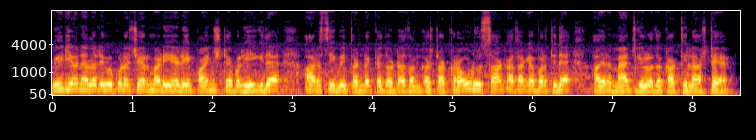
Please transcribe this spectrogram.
ವಿಡಿಯೋನ ಎಲ್ಲರಿಗೂ ಕೂಡ ಶೇರ್ ಮಾಡಿ, ಹೇಳಿ. ಪಾಯಿಂಟ್ಸ್ ಟೇಬಲ್ ಹೀಗಿದೆ. ಆರ್ ಸಿ ಬಿ ತಂಡಕ್ಕೆ ದೊಡ್ಡ ಸಂಕಷ್ಟ. ಕ್ರೌಡು ಸಾಕಾತಾಗೆ ಬರ್ತಿದೆ. ಆದರೆ ಮ್ಯಾಚ್ ಗೆಲ್ಲೋದಕ್ಕಾಗ್ತಿಲ್ಲ ಅಷ್ಟೇ.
